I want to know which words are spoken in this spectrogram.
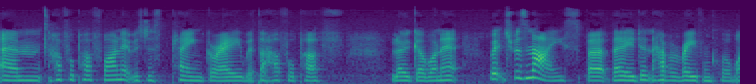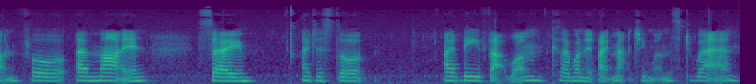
um, Hufflepuff one. It was just plain grey with the Hufflepuff logo on it, which was nice, but they didn't have a Ravenclaw one for um, Martyn. So I just thought I'd leave that one because I wanted like matching ones to wear.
